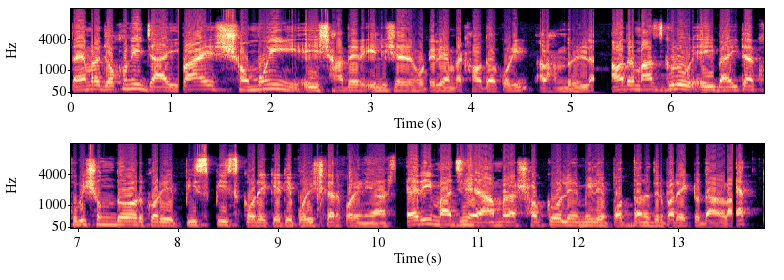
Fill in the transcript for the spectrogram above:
তাই আমরা যখনই যাই, প্রায় সময়ই এই স্বাদের ইলিশের হোটেলে আমরা খাওয়া দাওয়া করি, আলহামদুলিল্লাহ। আমাদের মাছগুলো এই ভাইটা খুবই সুন্দর করে পিস পিস করে কেটে পরিষ্কার করে নিয়ে আস। এরই মাঝে আমরা সকলে মিলে পদ্মা নদীর পারে একটু দাঁড়ালাম। এত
